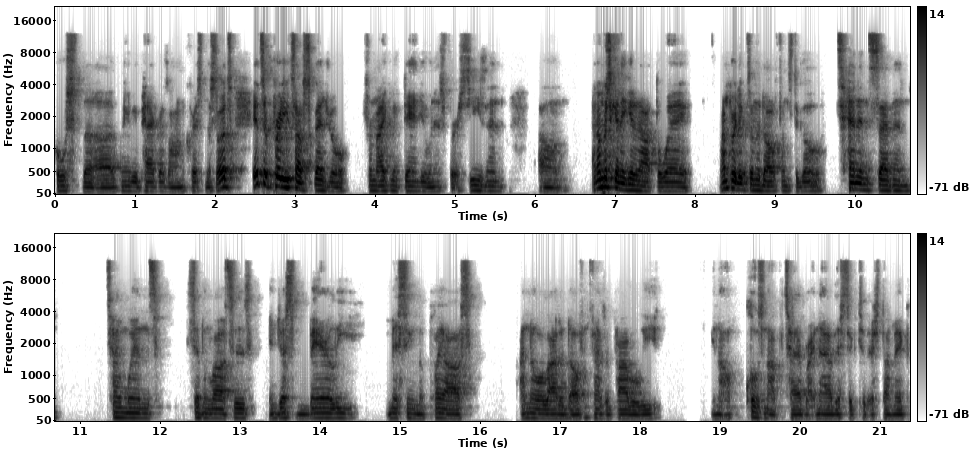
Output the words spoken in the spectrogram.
host the uh, Green Bay Packers on Christmas. So it's it's a pretty tough schedule for Mike McDaniel in his first season. Um, and I'm just gonna get it out the way. I'm predicting the Dolphins to go 10 and 7, 10 wins, seven losses, and just barely missing the playoffs. I know a lot of Dolphin fans are probably you know, closing out the tab right now. They're sick to their stomach.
